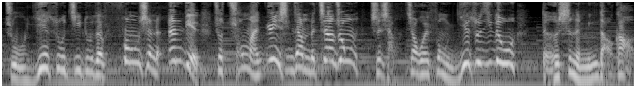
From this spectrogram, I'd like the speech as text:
主耶稣基督的丰盛的恩典，就充满运行在我们的家中、职场、教会，奉耶稣基督得胜的名祷告，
